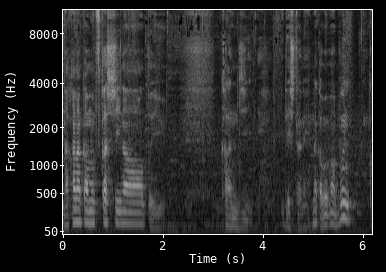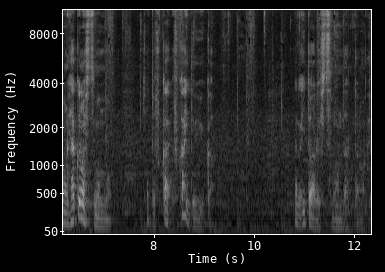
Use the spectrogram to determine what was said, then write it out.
なかなか難しいなという感じでしたね。なんかまあ文この100の質問もちょっと深い深いというかなんか意図ある質問だったので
